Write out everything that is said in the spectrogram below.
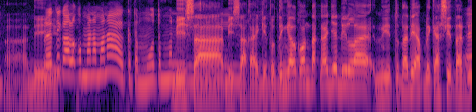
Eh, di Berarti kalau ke mana-mana ketemu temen bisa ini. bisa kayak gitu tinggal kontak aja di, la- di itu tadi aplikasi tadi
